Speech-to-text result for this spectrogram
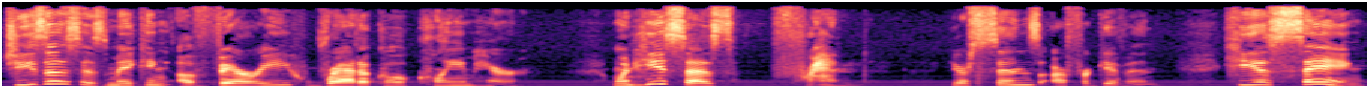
Jesus is making a very radical claim here. When he says, Friend, your sins are forgiven, he is saying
